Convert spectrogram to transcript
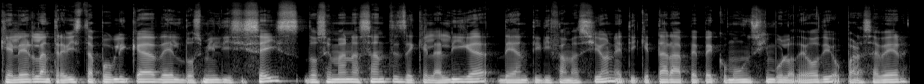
que leer la entrevista pública del 2016, dos semanas antes de que la Liga de Antidifamación etiquetara a Pepe como un símbolo de odio, para saber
